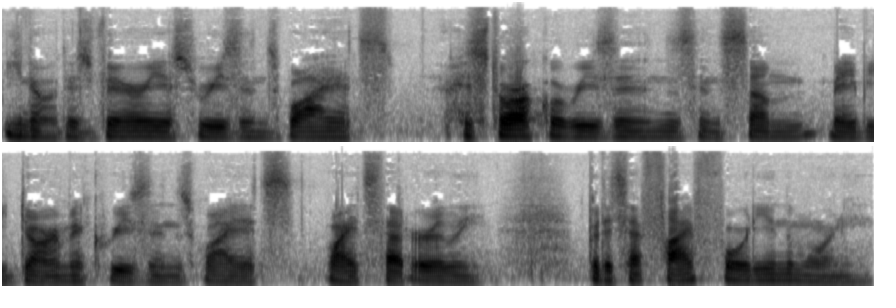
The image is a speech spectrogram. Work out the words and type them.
you know, there's various reasons why it's historical reasons and some maybe dharmic reasons why it's why it's that early, but it's at 5:40 in the morning,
